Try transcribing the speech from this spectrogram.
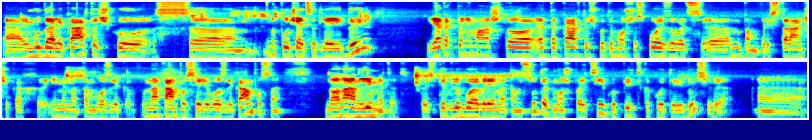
Э, ему дали карточку с, ну, получается, для еды, я так понимаю, что эту карточку ты можешь использовать э, ну, там, в ресторанчиках именно там возле, на кампусе или возле кампуса, но она unlimited. То есть ты в любое время там суток можешь пойти и купить какую-то еду себе. Э,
